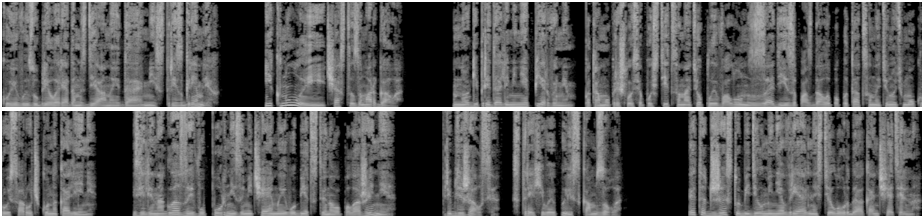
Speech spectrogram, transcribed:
кое вызубрила рядом с Дианой да мистрис Гремлих, икнула и часто заморгала. Ноги предали меня первыми, потому пришлось опуститься на теплый валун сзади и запоздало попытаться натянуть мокрую сорочку на колени. Зеленоглазый, в упор не замечая моего бедственного положения, приближался, стряхивая пыль с камзола. Этот жест убедил меня в реальности лорда окончательно.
